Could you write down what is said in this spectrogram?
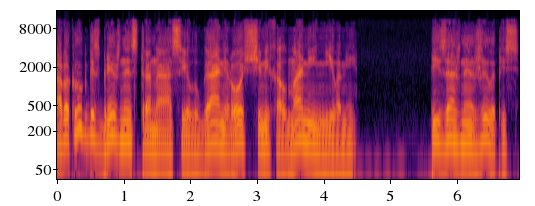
а вокруг безбрежная страна с ее лугами, рощами, холмами и нивами. Пейзажная живопись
